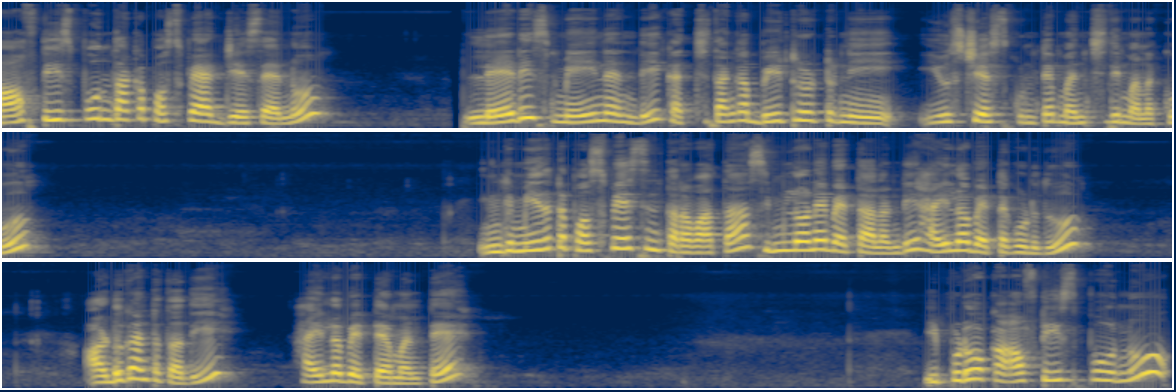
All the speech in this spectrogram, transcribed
హాఫ్ టీ స్పూన్ దాకా పసుపు యాడ్ చేశాను. లేడీస్ మెయిన్ అండి. ఖచ్చితంగా బీట్రూట్ని యూస్ చేసుకుంటే మంచిది మనకు. ఇంక మీదట పసుపు వేసిన తర్వాత సిమ్లోనే పెట్టాలండి హైలో పెట్టకూడదు. అడుగంటది హైలో పెట్టామంటే. ఇప్పుడు ఒక హాఫ్ టీ స్పూను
